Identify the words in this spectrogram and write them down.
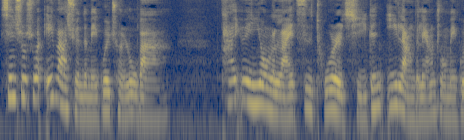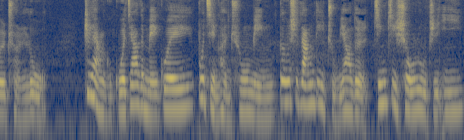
先说说 Eva 选的玫瑰纯露吧，它运用了来自土耳其跟伊朗的两种玫瑰纯露。这两个国家的玫瑰不仅很出名，更是当地主要的经济收入之一。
